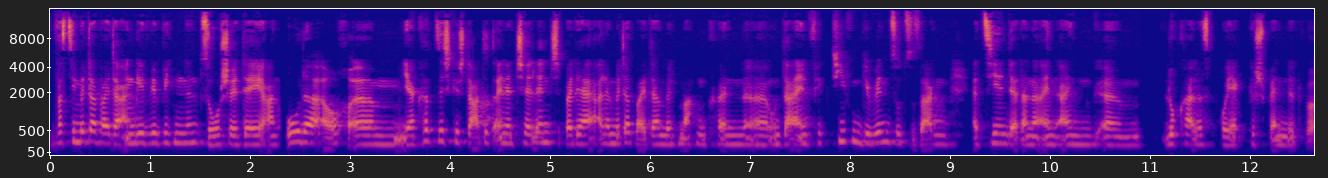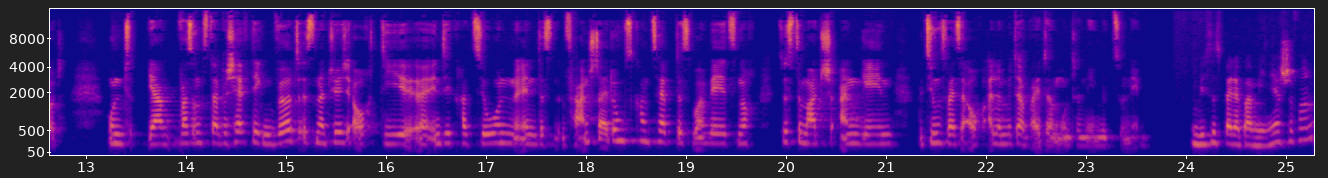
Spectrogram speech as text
was die Mitarbeiter angeht, wir bieten einen Social Day an oder auch ähm, ja kürzlich gestartet eine Challenge, bei der alle Mitarbeiter mitmachen können äh, und da einen fiktiven Gewinn sozusagen erzielen, der dann ein, ein ähm, lokales Projekt gespendet wird. Und ja, was uns da beschäftigen wird, ist natürlich auch die äh, Integration in das Veranstaltungskonzept. Das wollen wir jetzt noch systematisch angehen, beziehungsweise auch alle Mitarbeiter im Unternehmen mitzunehmen. Und wie ist es bei der Barminia, Stefan?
